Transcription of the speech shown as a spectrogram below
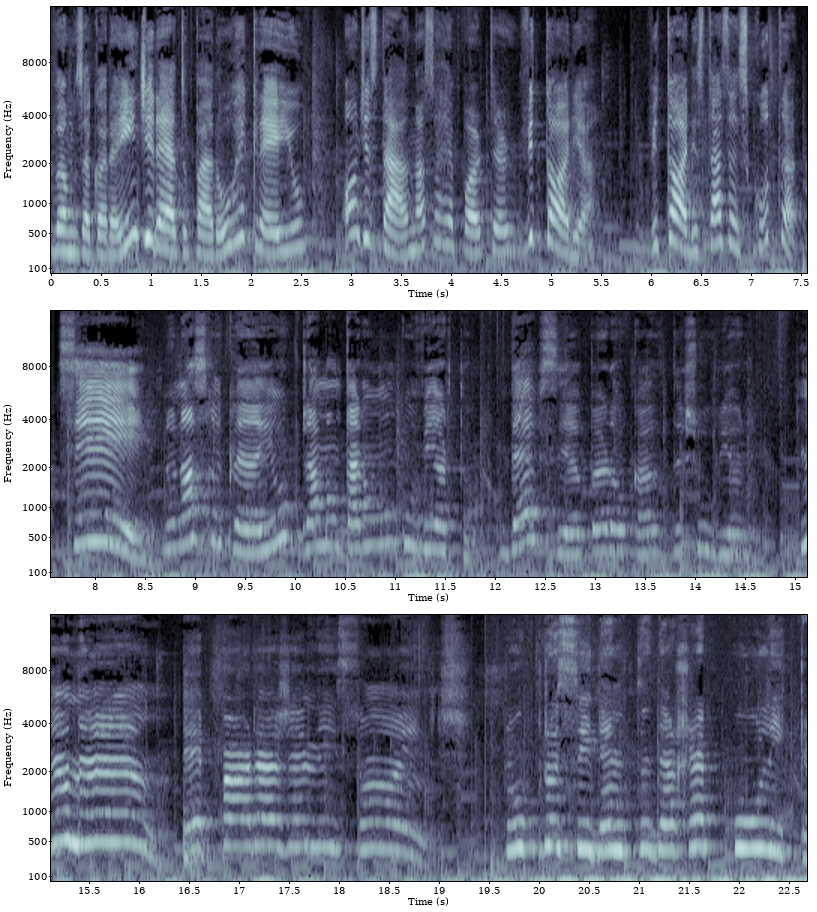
Vamos agora em direto para o recreio, onde está a nossa repórter Vitória. Vitória, estás à escuta? Sim, no nosso recreio já montaram um coberto. Deve ser para o caso de chover. Não, não! É para as eleições do presidente da República.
